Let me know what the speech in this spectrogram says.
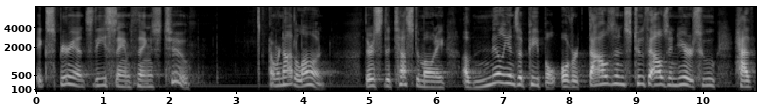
experience these same things too. And we're not alone. There's the testimony of millions of people over thousands, 2,000 years who have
